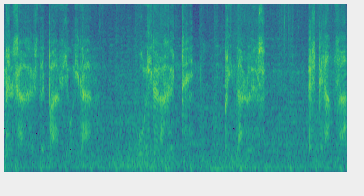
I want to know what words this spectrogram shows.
Mensajes de paz y unidad. Unir a la gente. Brindarles esperanza.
